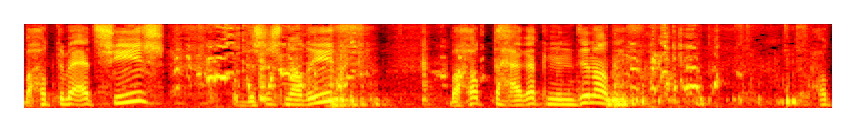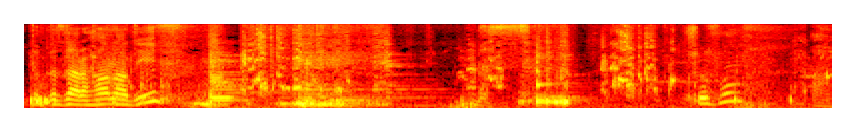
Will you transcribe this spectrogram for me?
بحط بقى تشيش الدشيش نظيف. بحط حاجات من دي نظيفة. اهو نظيف. بس. شوفوا. اهو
